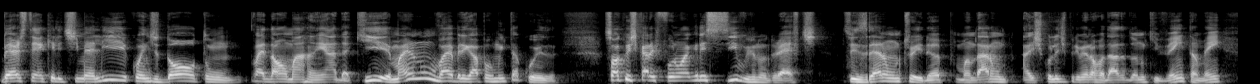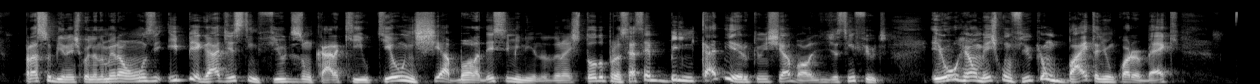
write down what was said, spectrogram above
Bears tem aquele time ali, com o Andy Dalton vai dar uma arranhada aqui, mas não vai brigar por muita coisa. Só que os caras foram agressivos no draft. Fizeram um trade-up, mandaram a escolha de primeira rodada do ano que vem também para subir na escolha número 11 e pegar Justin Fields, um cara que o que eu enchi a bola desse menino durante todo o processo é brincadeira que eu enchi a bola de Justin Fields. Eu realmente confio que é um baita de um quarterback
